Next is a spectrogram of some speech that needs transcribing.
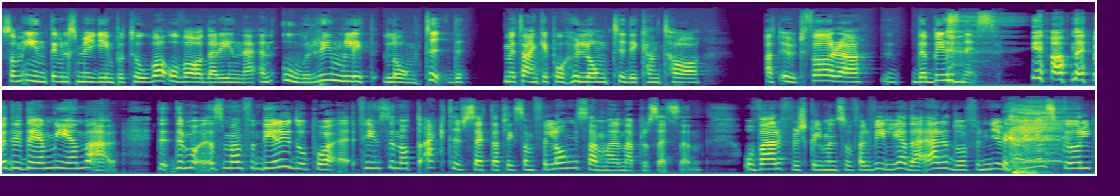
som inte vill smyga in på toa och vara där inne en orimligt lång tid. Med tanke på hur lång tid det kan ta att utföra the business. Ja, nej, men det är det jag menar. Det, det, alltså man funderar ju då på, finns det något aktivt sätt att liksom förlångsamma den här processen? Och varför skulle man i så fall vilja det? Är det då för njutningens skull,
